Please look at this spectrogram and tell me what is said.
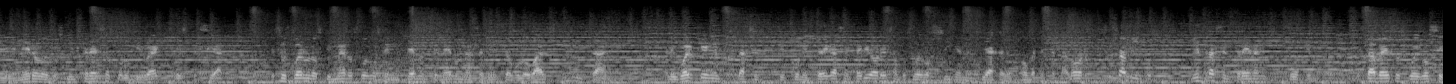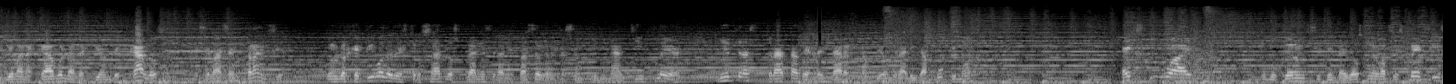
en enero de 2013 por un Direct especial. Estos fueron los primeros juegos de Nintendo en tener un lanzamiento global simultáneo. Al igual que, en las, que con entregas anteriores, ambos juegos siguen el viaje del joven entrenador y sus amigos mientras entrenan Pokémon. Esta vez los juegos se llevan a cabo en la región de Kalos, que se basa en Francia, con el objetivo de destrozar los planes de la nefasta organización criminal Team Player, mientras trata de retar al campeón de la liga Pokémon X y Y introdujeron 72 nuevas especies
